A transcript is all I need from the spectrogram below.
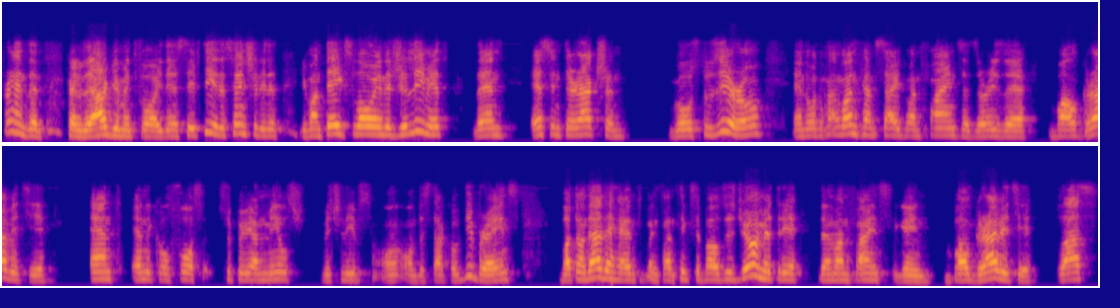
friends, then kind of the argument for ADS-CFT is essentially that if one takes low energy limit, then S interaction goes to zero. And on one hand side, one finds that there is a bulk gravity and equal four super Yang-Mills, which lives on, on the stack of d branes. But on the other hand, when one thinks about this geometry, then one finds again bulk gravity plus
